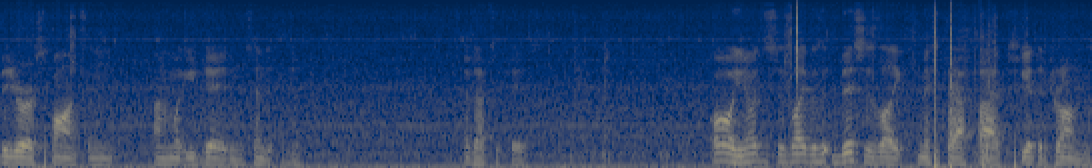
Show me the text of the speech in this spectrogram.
video response and on what you did and send it to me. If that's the case. Oh, you know what this is like? This, is like Mixcraft 5, because you get the drums.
